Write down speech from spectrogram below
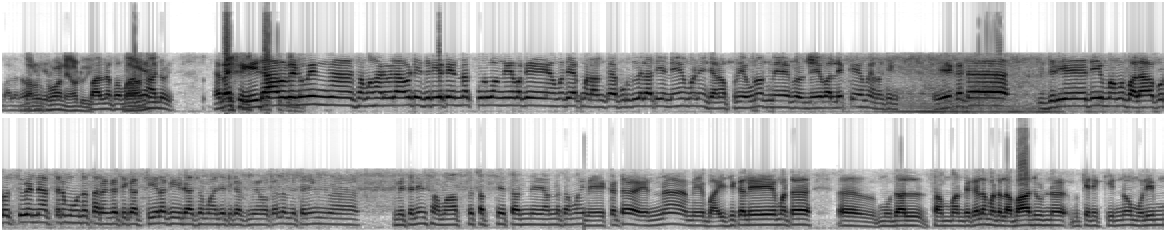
බලනවා. බලන ප්‍රමාණය අඩුයි. බලන ප්‍රමාණය. අඩුයි. හැබැයි ක්‍රීඩාව වෙනුවෙන් සමහර වෙලාවට ඉදිරියට එන්නත් පුළුවන් ඒ වගේ හැම දෙයක්ම ලංකාවේ පුරුදු වෙලා තියෙන එහෙමනේ. ජනප්‍රිය වුණොත් මේ දේවල් එක්ක එහෙම යනවා. ඉතින් ඒකට ඉදිරියේදී මම බලාපොරොත්තු වෙන්නේ ඇත්තටම හොඳ තරඟ ටිකක් තියලා ක්‍රීඩා සමාජ ටිකක් මේව කරලා මෙතනින් මෙතනින් සමාප්ත තත්ත්වයට යන්න යන්න තමයි මේකට එන්න මේ බයිසිකලේ මට අ, මුදල් සම්බන්ධ කරලා මට ලබා දුන්න කෙනෙක් ඉන්නවා මුලින්ම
